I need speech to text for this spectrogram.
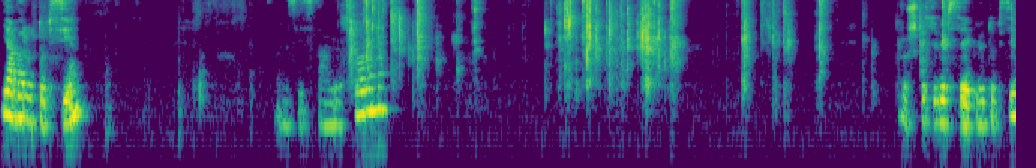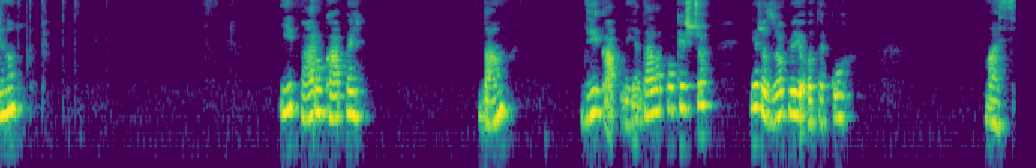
я беру топсін. Зараз відставлю в сторону. Трошки собі всиплю топсіну. І пару капель дам. Дві каплі я дала поки що. І розроблюю отаку мазь.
